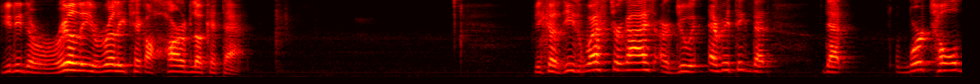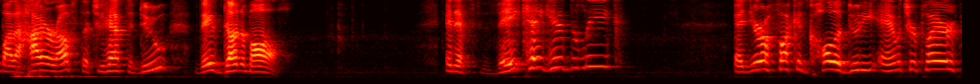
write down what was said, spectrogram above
you need to really, really take a hard look at that. Because these Wester guys are doing everything that that we're told by the higher ups that you have to do. They've done them all. And if they can't get in the league, and you're a fucking Call of Duty amateur player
